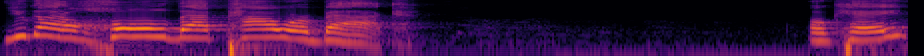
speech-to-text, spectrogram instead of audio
you got to hold that power back. Okay?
